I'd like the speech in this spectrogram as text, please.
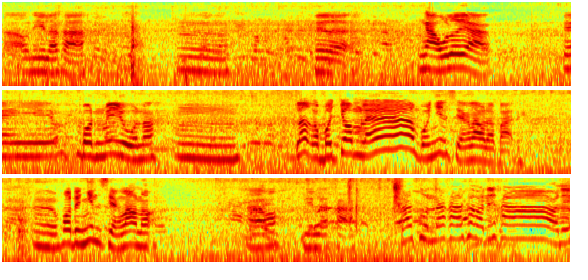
เอานี่แหละค่ะอืมนี่แหละเหงาเลยอะไอ้บนไม่อยู่เนาะอืมเลิกกับบจมแล้วบนยินเสียงเราแล้วบัดนี้เออพอได้ยินเสียงเราเนาะเอานี่แหละค่ะ ล่าสุดนะคะ สวัสดีค่ะ สวัสดี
